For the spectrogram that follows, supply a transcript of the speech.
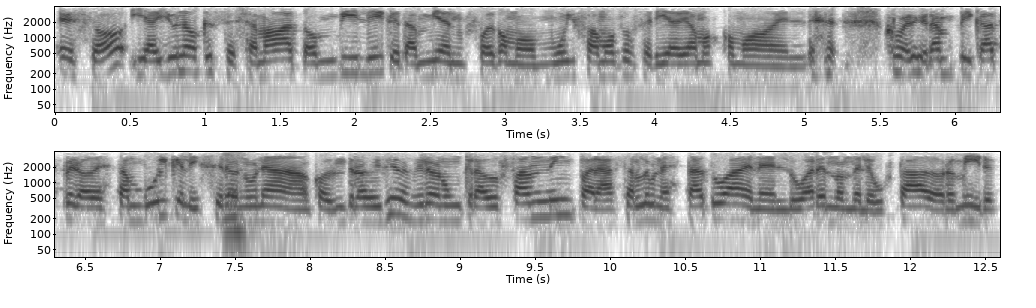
Eso, y hay uno que se llamaba Tom Billy, que también fue como muy famoso, sería digamos como el como el gran picat, pero de Estambul, que le hicieron ah. una, contra los vecinos hicieron un crowdfunding para hacerle una estatua en el lugar en donde le gustaba dormir.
